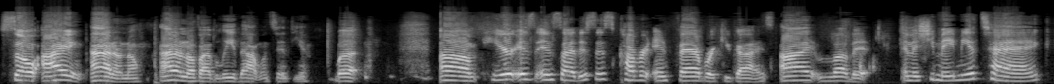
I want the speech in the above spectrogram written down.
so I, I don't know. I don't know if I believe that one, Cynthia. But um, here is inside. This is covered in fabric, you guys. I love it. And then she made me a tag,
